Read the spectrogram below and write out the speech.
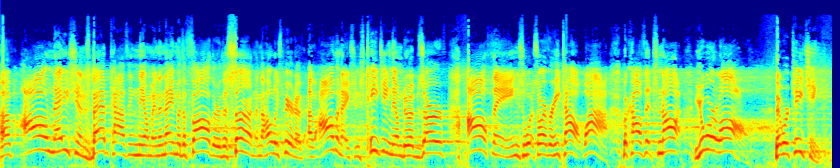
Of all nations, baptizing them in the name of the Father, the Son, and the Holy Spirit, of, of all the nations, teaching them to observe all things whatsoever He taught. Why? Because it's not your law that we're teaching.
